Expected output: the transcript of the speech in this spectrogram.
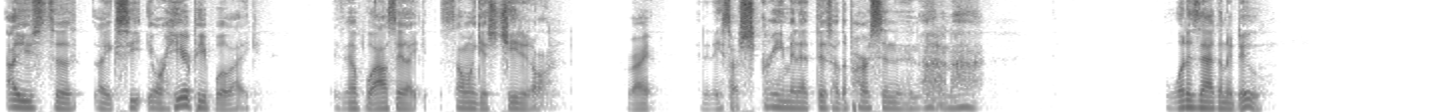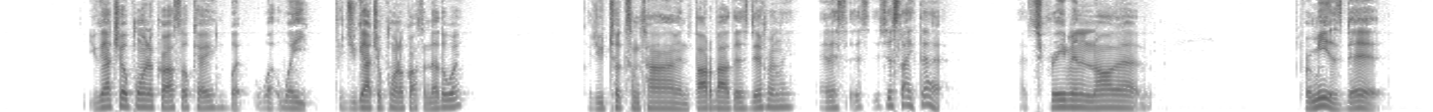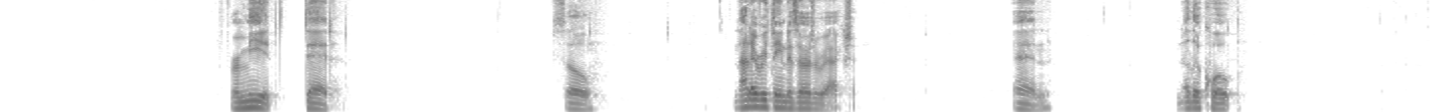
I used to like see or hear people like example, I'll say like someone gets cheated on, right? And then they start screaming at this other person and ah nah. What is that gonna do? You got your point across, okay, but what way could you got your point across another way? Because you took some time and thought about this differently, and it's, it's it's just like that, that screaming and all that for me, it's dead. For me, it's dead. So, not everything deserves a reaction. And another quote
